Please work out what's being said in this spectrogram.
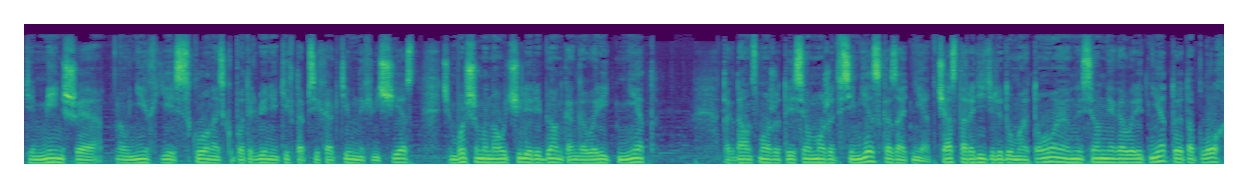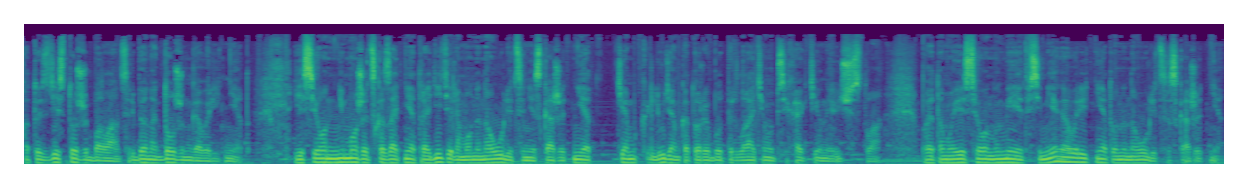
тем меньше у них есть склонность к употреблению каких-то психоактивных веществ. Чем больше мы научили ребенка говорить «нет», Тогда он сможет, если он может в семье сказать нет. Часто родители думают, ой, если он мне говорит нет, то это плохо, то здесь тоже баланс. Ребенок должен говорить нет. Если он не может сказать нет родителям, он и на улице не скажет нет тем людям, которые будут предлагать ему психоактивные вещества. Поэтому если он умеет в семье говорить нет, он и на улице скажет нет.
